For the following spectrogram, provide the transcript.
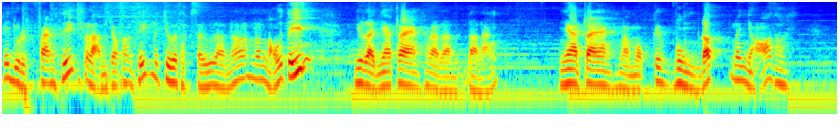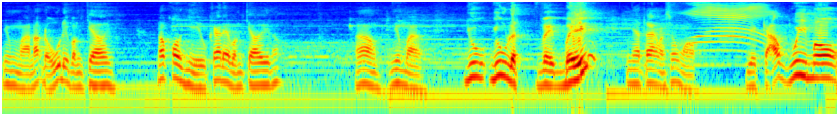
cái du lịch phan thiết làm cho phan thiết nó chưa thật sự là nó nó nổi tiếng như là nha trang hay là đà, đà nẵng nha trang là một cái vùng đất nó nhỏ thôi nhưng mà nó đủ để bạn chơi. Nó có nhiều cái để bạn chơi đó phải không? Nhưng mà du du lịch về biển nha trang là số 1 về cả quy mô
